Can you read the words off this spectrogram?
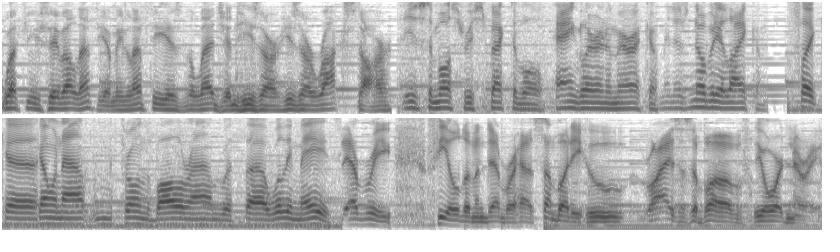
What can you say about Lefty? I mean, Lefty is the legend. He's our he's our rock star. He's the most respectable angler in America. I mean, there's nobody like him. It's like uh, going out and throwing the ball around with uh, Willie Mays. Every field of endeavor has somebody who rises above the ordinary.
